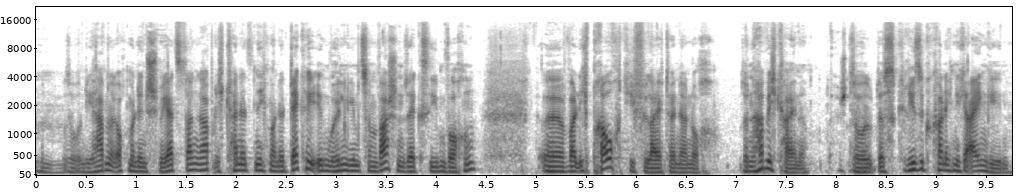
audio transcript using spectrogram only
Mhm. So, und die haben dann auch mal den Schmerz dann gehabt, ich kann jetzt nicht mal eine Decke irgendwo hingeben zum Waschen, sechs, sieben Wochen, äh, weil ich brauche die vielleicht dann ja noch. Dann habe ich keine. So, das Risiko kann ich nicht eingehen.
